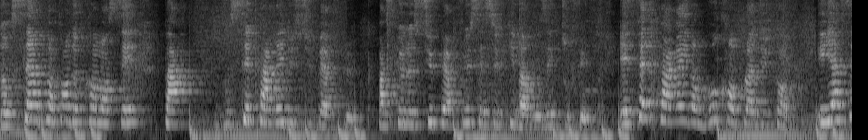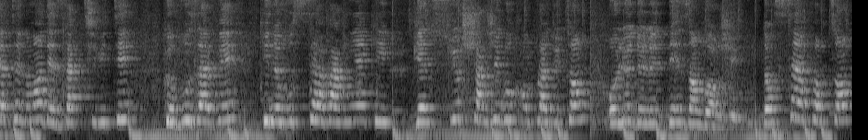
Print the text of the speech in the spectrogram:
Donc c'est important de commencer par vous séparer du superflu. Parce que le superflu, c'est ce qui va vous étouffer. Et faites pareil dans votre emploi du temps. Il y a certainement des activités vous avez qui ne vous servent à rien, qui viennent surcharger votre emploi du temps au lieu de le désengorger. Donc c'est important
